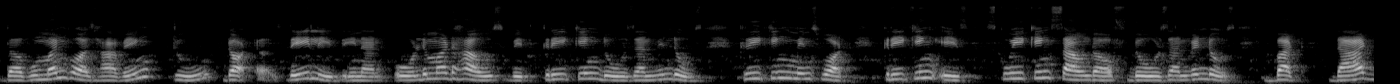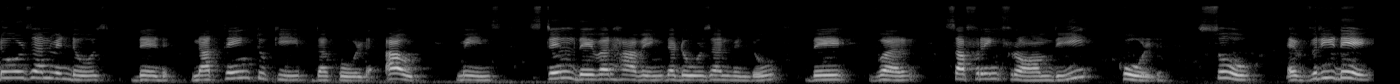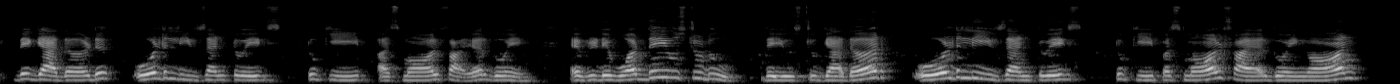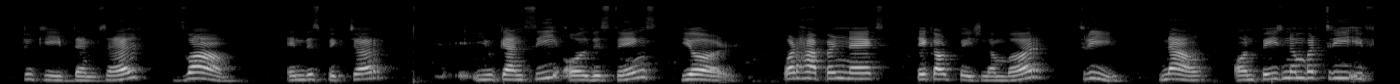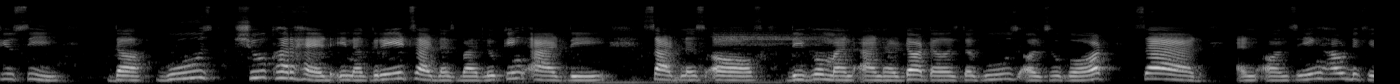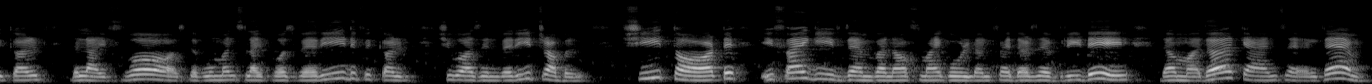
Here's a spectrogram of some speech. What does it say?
the woman was having two daughters. They lived in an old mud house with creaking doors and windows. Creaking means what? Creaking is squeaking sound of doors and windows. But that doors and windows did nothing to keep the cold out. Means still they were having the doors and window. They were suffering from the cold. So Every day they gathered old leaves and twigs to keep a small fire going. Every day what they used to do? They used to gather old leaves and twigs to keep a small fire going on to keep themselves warm. In this picture, you can see all these things here. What happened next? Take out page number 3. Now, on page number 3, if you see, the goose shook her head in a great sadness by looking at the sadness of the woman and her daughters. The goose also got sad and on seeing how difficult the life was, the woman's life was very difficult. She was in very trouble. She thought, if I give them one of my golden feathers every day, the mother can sell them.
